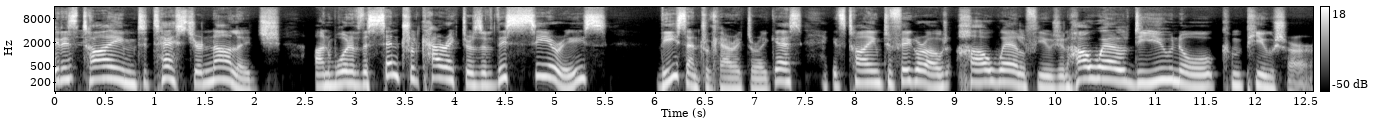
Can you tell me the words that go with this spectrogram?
it is time to test your knowledge on one of the central characters of this series. The central character, I guess. It's time to figure out how well, Fusion, how well do you know computer?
